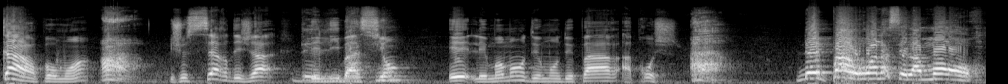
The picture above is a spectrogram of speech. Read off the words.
Car pour moi, ah je sers déjà Des des, libations et les moments de mon départ approchent. départ wana c'est la mort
